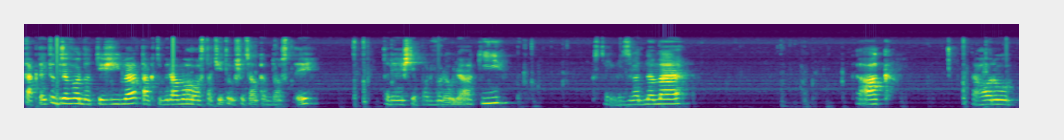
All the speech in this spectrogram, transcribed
Tak tady to dřevo dotěžíme, tak to by nám mohlo stačit, to už je celkem dost i. Tady je ještě pod vodou nějaký. Tady vyzvedneme. Tak. Nahoru.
